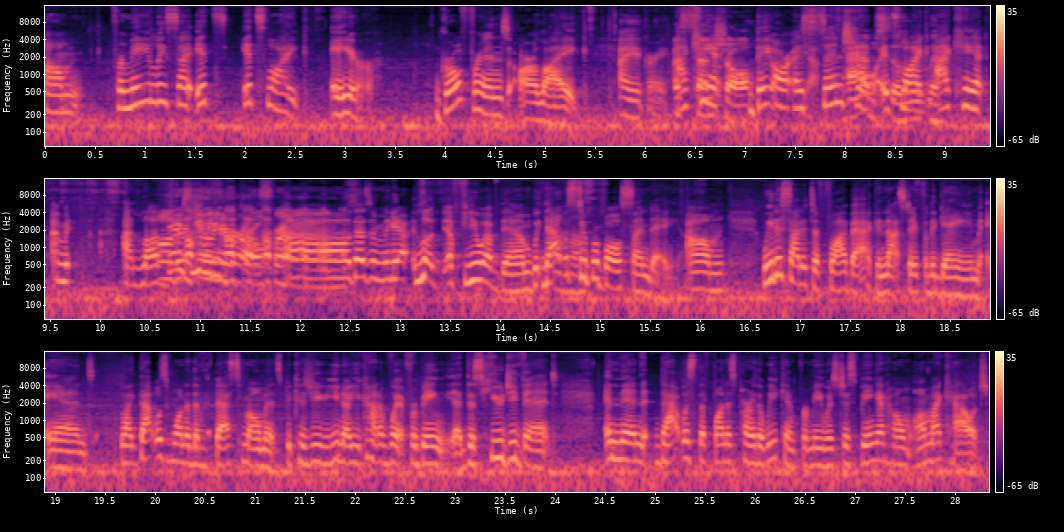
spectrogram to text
Um, for me, Lisa, it's it's like air. Girlfriends are like I agree. I Essential. can't. They are essential. It's like I can't. I mean. I love Oh, there's you and your girlfriend. Oh, those are yeah. Look, a few of them. That Uh-huh. was Super Bowl Sunday. Um, we decided to fly back and not stay for the game, and like that was one of the best moments because you you know you kind of went for being at this huge event, and then that was the funnest part of the weekend for me was just being at home on my couch,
